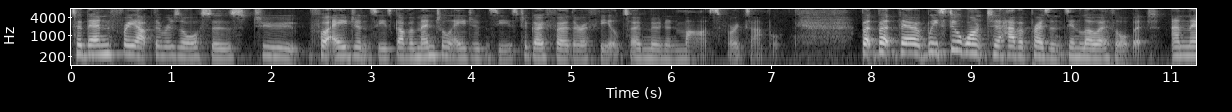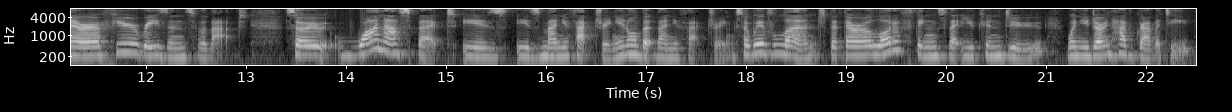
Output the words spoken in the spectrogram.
to then free up the resources to for agencies, governmental agencies, to go further afield. So, Moon and Mars, for example. But but there, we still want to have a presence in low Earth orbit, and there are a few reasons for that. So one aspect is is manufacturing, in orbit manufacturing. So we've learned that there are a lot of things that you can do when you don't have gravity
